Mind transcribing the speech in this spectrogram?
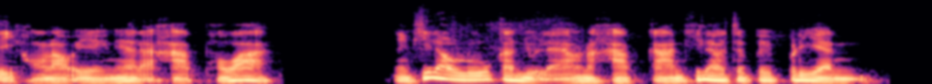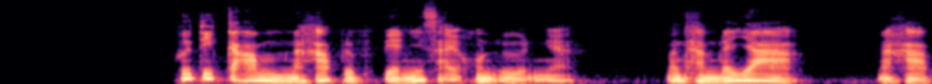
ติของเราเองเนี่ยแหละครับ เพราะว่าอย่างที่เรารู้กันอยู่แล้วนะครับ การที่เราจะไปเปลี่ยนพฤติกรรมนะครับ หรือเปลี่ยนนิสัยคนอื่นเนี่ย มันทำได้ยากนะครับ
